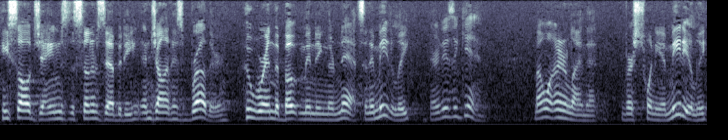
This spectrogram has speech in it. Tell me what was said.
he saw James, the son of Zebedee, and John, his brother, who were in the boat mending their nets. And immediately, there it is again. You might want to underline that. Verse 20. Immediately,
